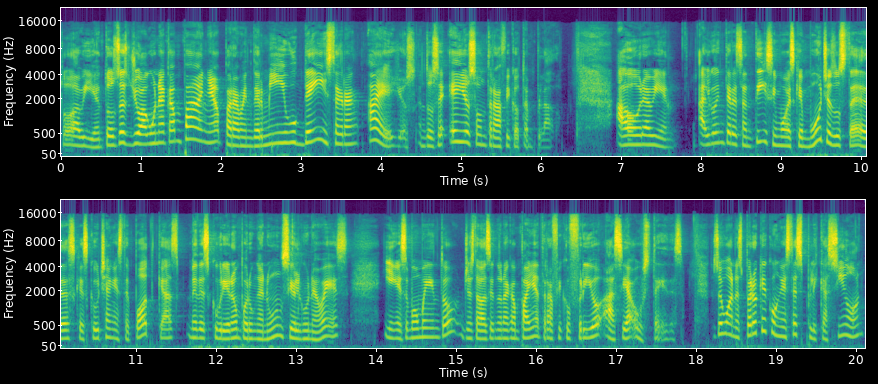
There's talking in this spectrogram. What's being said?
todavía. Entonces yo hago una campaña para vender mi ebook de Instagram a ellos. Entonces ellos son tráfico templado. Ahora bien, algo interesantísimo es que muchos de ustedes que escuchan este podcast me descubrieron por un anuncio alguna vez y en ese momento yo estaba haciendo una campaña de tráfico frío hacia ustedes. Entonces, bueno, espero que con esta explicación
